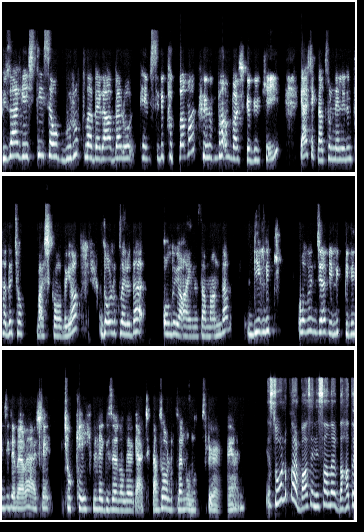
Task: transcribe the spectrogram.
güzel geçtiyse o grupla beraber o temsili kutlamak bambaşka bir keyif. Gerçekten turnelerin tadı çok başka oluyor. Zorlukları da oluyor aynı zamanda. Birlik olunca birlik bilinciyle beraber her şey çok keyifli ve güzel oluyor gerçekten. Zorluklarını unutturuyor yani. Ya zorluklar bazen insanları daha da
